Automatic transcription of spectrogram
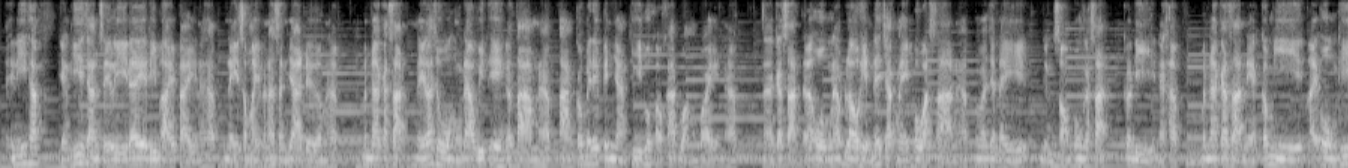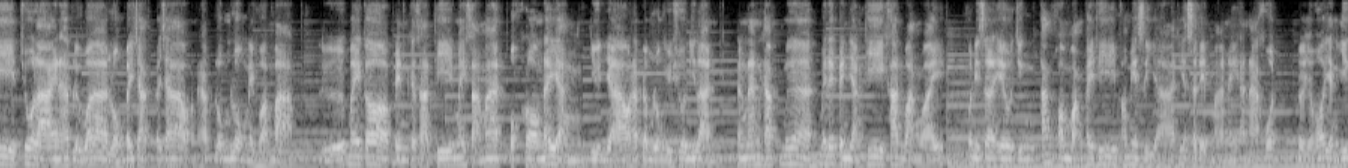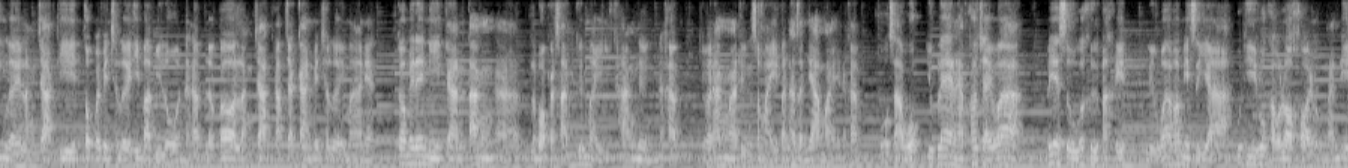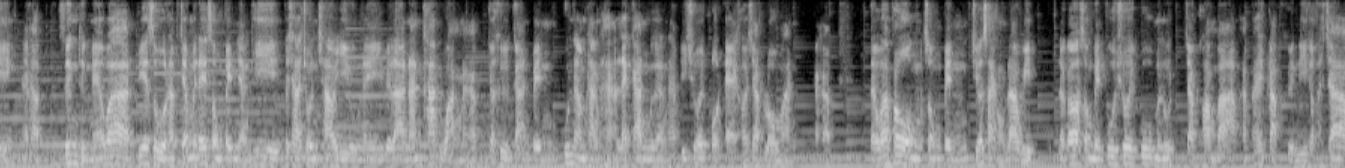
แต่นี้ครับอย่างที่อาจารย์เสรีได้อธิบายไปนะครับ ในสมัยพันธสัญญาเดิมนะครับ บรรดากษัตริย์ในราชวงศ์ของดาวิดเองก็ตามนะครับ ต่างก็ไม่ได้เป็นอย่างที่พวกเขาคาดหวังไว้นะครับอ่ากษัตริย์แต่ละองค์นะครับเราเห็นได้จากในประวัติศาสตร์นะครับไม่ว่าจะใน1นึ่งสองพงศ์กษัตริย์ก็ดีนะครับ บรรดากษัตริย์เนี่ยก็มีหลายองค์ที่ชั่วร้ายนะครับ หรือว่าหลงไปจากพระเจ้านะครับ ล้มลงในความบาป หรือไม่ก็เป็นกษัตริย์ที่ไม่สามารถปกครองได้อย่างยืนยาวนะครับดำรงอยู่ชั่วนิรันดร์ดังนั้นครับเมื่อไม่ได้เป็นอย่างที่คาดหวังไว้ คนอิสราเอลจึงตั้งความหวังไปที่พระเมสสิยาที่จะเสด็จมาในอนาคต โดยเฉพาะอย่างยิ่งเลยหลังจากที่ตกไปเป็นเฉลยที่บาบิโลนนะครับแล้วก็หลังจากกลับจากการเป็นเฉลยมาเนี่ยก็ไม่ได้มีการตั้งระบอบกษัตริย์ขึ้นใหม่อีกครั้งหนึ่งนะครับจนกระทั่งมาถึงสมัยพันธสัญญาใหม่นะครับพวกสาวกยุคแรกนะครับเข้าใจว่า ระเยซูก็คือพระคริสต์หรือว่าพระเมสสิยาผู้ที่พวกเขารอคอยองค์นั้นเองนะครับ ซึ่งถึงแม้ว่าพระเยซูนะครับจะไม่ได้ทรงเป็นอย่างที่ประชาชนชาวยิวในเวลานั้นคาดหวังนะครับ ก็คือการเป็นผู้นำทางทหารและการเมืองนะครับที่ช่วยปลดแอกเขาจากโรมันนะครับ แต่ว่าพระองค์ทรงเป็นเชื้อสายของดาวิดแล้วก็ทรงเป็นผู้ช่วยกู้มนุษย์จากความบาปครับให้กลับคืนดีกับพระเจ้า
